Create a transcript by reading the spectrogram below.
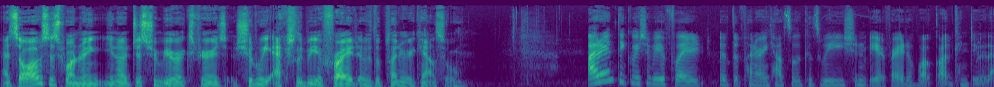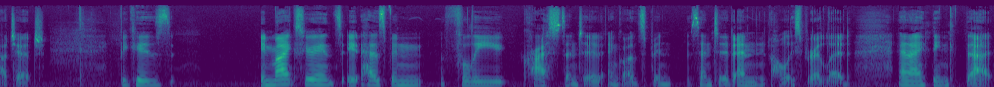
and so I was just wondering, you know, just from your experience, should we actually be afraid of the plenary council? I don't think we should be afraid of the plenary council because we shouldn't be afraid of what God can do with our church. Because in my experience, it has been fully Christ centered and God's been centered and Holy Spirit led. And I think that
